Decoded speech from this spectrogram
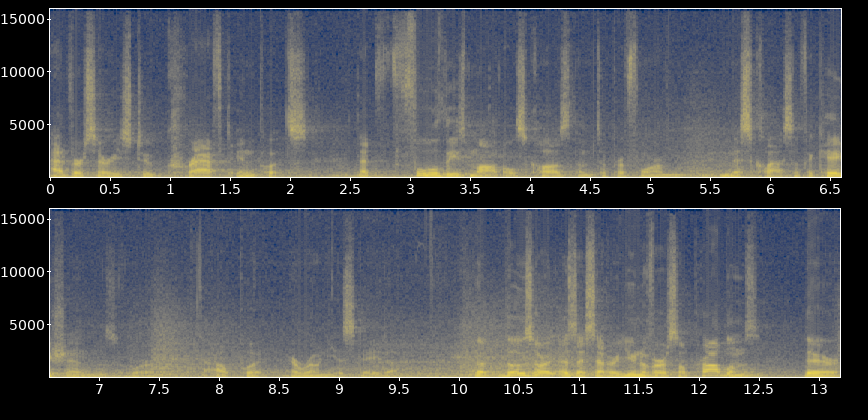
adversaries to craft inputs that fool these models, cause them to perform misclassifications or to output erroneous data. Those are, as I said, are universal problems. They're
